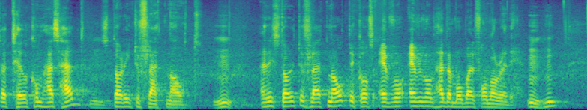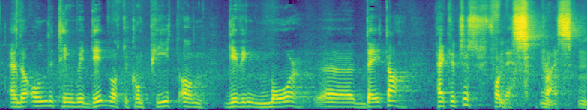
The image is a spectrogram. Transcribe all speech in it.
that telecom has had mm. starting to flatten out, mm. and it started to flatten out because everyone, everyone had a mobile phone already. Mm-hmm. And the only thing we did was to compete on giving more uh, data packages for hmm. less hmm. price. Hmm.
